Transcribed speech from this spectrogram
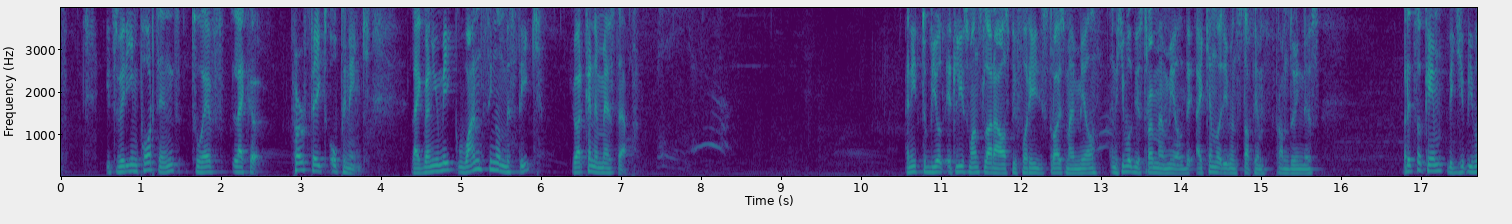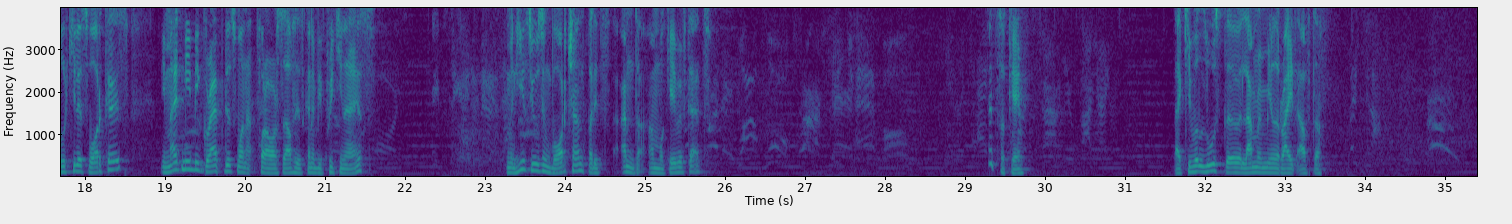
it's very important to have like a perfect opening. Like when you make one single mistake, you are kind of messed up. I need to build at least one slaughterhouse before he destroys my mill. And he will destroy my mill. I cannot even stop him from doing this. But it's okay. We will kill his workers. We might maybe grab this one for ourselves. It's gonna be pretty nice. I mean, he's using War Chant, but it's I'm, I'm okay with that. It's okay. Like, he will lose the lumber mill right after.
